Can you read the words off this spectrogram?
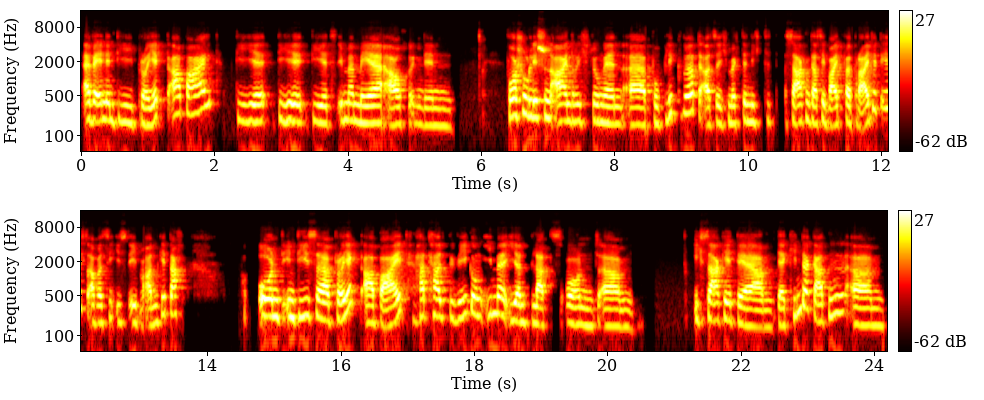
erwähnen die Projektarbeit, die, die, die jetzt immer mehr auch in den vorschulischen Einrichtungen äh, publik wird. Also ich möchte nicht sagen, dass sie weit verbreitet ist, aber sie ist eben angedacht. Und in dieser Projektarbeit hat halt Bewegung immer ihren Platz. Und ähm, ich sage, der, der Kindergarten ähm,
